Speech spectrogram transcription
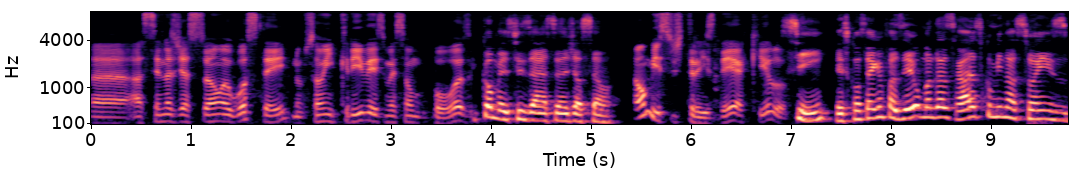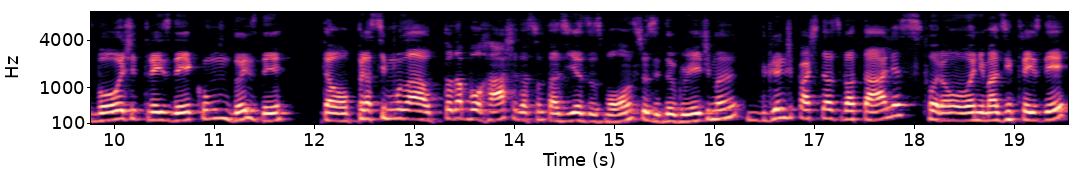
uh, as cenas de ação. Eu gostei. Não são incríveis, mas são boas. E como eles fizeram as cenas de ação? É um misto de 3D aquilo? Sim, eles conseguem fazer uma das raras combinações boas de 3D com 2D. Então, para simular toda a borracha das fantasias dos monstros e do Gridman, grande parte das batalhas foram animadas em 3D,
